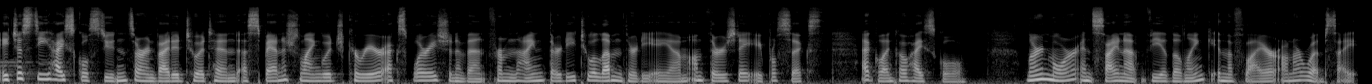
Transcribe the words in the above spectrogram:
HSD high school students are invited to attend a Spanish language career exploration event from 9:30 to 11:30 a.m. on Thursday, April 6th at Glencoe High School. Learn more and sign up via the link in the flyer on our website.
